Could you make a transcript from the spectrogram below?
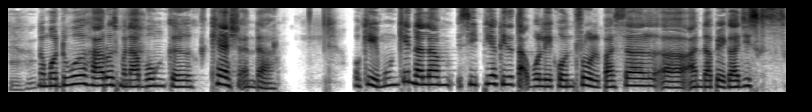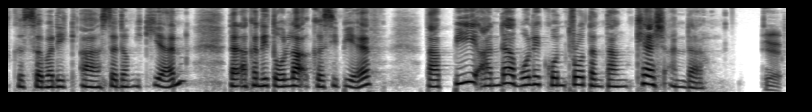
Mm-hmm. Nombor dua harus menabung ke cash anda. Okey, mungkin dalam CPF kita tak boleh kontrol pasal uh, anda pay gaji uh, sedemikian dan akan ditolak ke CPF. Tapi anda boleh kontrol tentang cash anda. Yeah.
